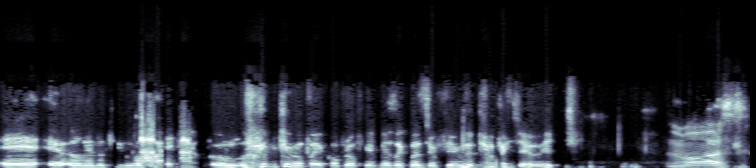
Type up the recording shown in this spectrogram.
É, eu, eu lembro que meu pai. Eu lembro que meu pai comprou porque pensou que fosse o filme do Tropa de Elite. Nossa.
